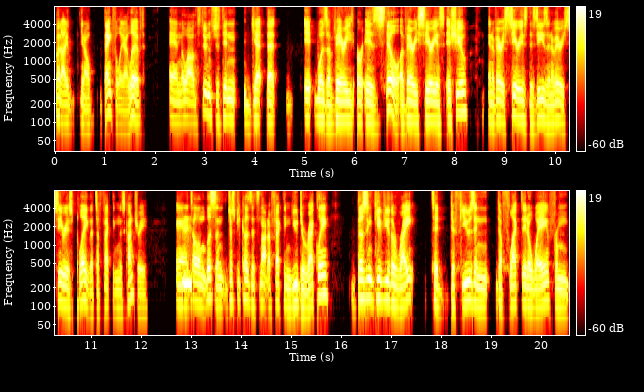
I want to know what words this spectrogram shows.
but I you know thankfully I lived. And a lot of the students just didn't get that it was a very or is still a very serious issue and a very serious disease and a very serious plague that's affecting this country. And mm-hmm. I tell them, listen, just because it's not affecting you directly doesn't give you the right to diffuse and deflect it away from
